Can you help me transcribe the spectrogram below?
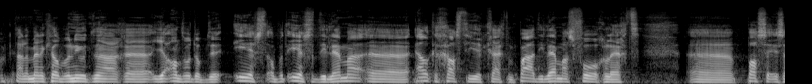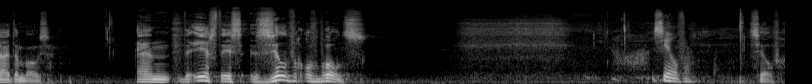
Nou, dan ben ik heel benieuwd naar uh, je antwoord op, de eerste, op het eerste dilemma. Uh, elke gast hier krijgt een paar dilemma's voorgelegd. Uh, passen is uit een boze. En de eerste is zilver of brons? Zilver. Zilver.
